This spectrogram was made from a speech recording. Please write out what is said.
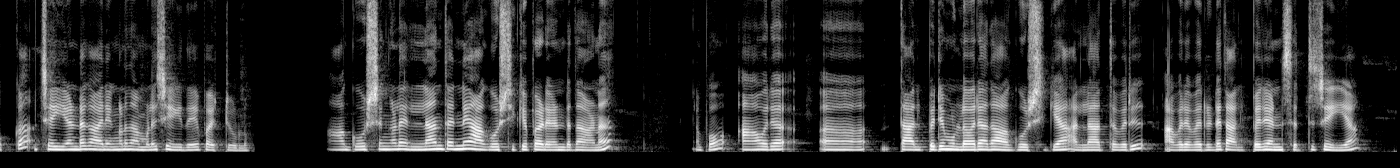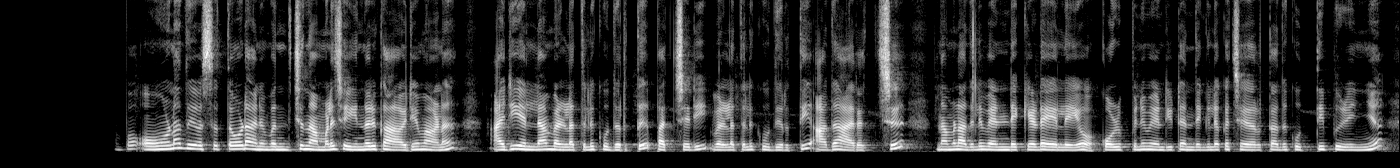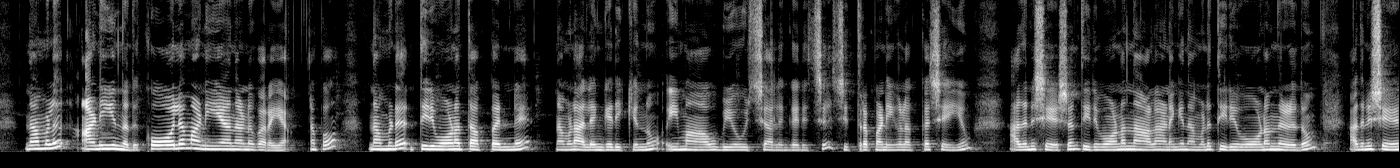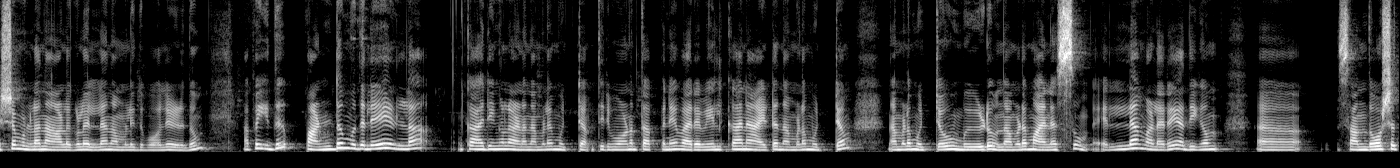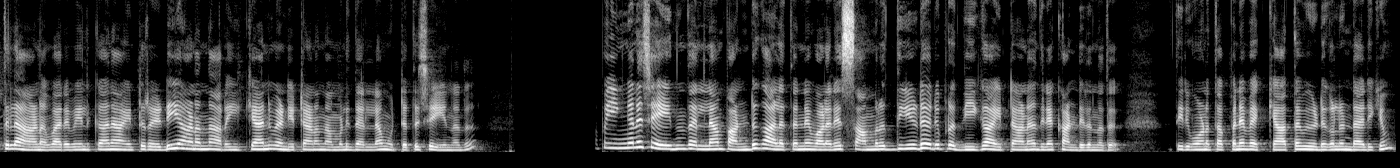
ഒക്കെ ചെയ്യേണ്ട കാര്യങ്ങൾ നമ്മൾ ചെയ്തേ പറ്റുള്ളൂ. ആഘോഷങ്ങളെല്ലാം തന്നെ ആഘോഷിക്കപ്പെടേണ്ടതാണ്. അപ്പോൾ ആ ഒരു താല്പര്യമുള്ളവർ അത് ആഘോഷിക്കുക അല്ലാത്തവർ അവരവരുടെ താല്പര്യം അനുസരിച്ച് ചെയ്യുക. അപ്പോൾ ഓണ ദിവസത്തോടനുബന്ധിച്ച് നമ്മൾ ചെയ്യുന്നൊരു കാര്യമാണ് അരിയെല്ലാം വെള്ളത്തിൽ കുതിർത്ത് പച്ചരി വെള്ളത്തിൽ കുതിർത്തി അത് അരച്ച് നമ്മൾ അതിൽ വെണ്ടയ്ക്കയുടെ ഇലയോ കൊഴുപ്പിന് വേണ്ടിയിട്ട് എന്തെങ്കിലുമൊക്കെ ചേർത്ത് അത് കുത്തി പിഴിഞ്ഞ് നമ്മൾ അണിയുന്നത്. കോലം അണിയുക എന്നാണ് പറയുക അപ്പോൾ നമ്മുടെ തിരുവോണത്തപ്പനെ നമ്മൾ അലങ്കരിക്കുന്നു. ഈ മാവ് ഉപയോഗിച്ച് അലങ്കരിച്ച് ചിത്രപ്പണികളൊക്കെ ചെയ്യും. അതിനുശേഷം തിരുവോണം നാളാണെങ്കിൽ നമ്മൾ തിരുവോണം എഴുതും. അതിന് ശേഷമുള്ള നാളുകളെല്ലാം നമ്മൾ ഇതുപോലെ എഴുതും. അപ്പോൾ ഇത് പണ്ട് മുതലേ ഉള്ള കാര്യങ്ങളാണ് നമ്മളെ മുറ്റം. തിരുവോണത്തപ്പനെ വരവേൽക്കാനായിട്ട് നമ്മളെ മുറ്റം നമ്മുടെ മുറ്റവും വീടും നമ്മുടെ മനസ്സും എല്ലാം വളരെയധികം സന്തോഷത്തിലാണ് വരവേൽക്കാനായിട്ട് റെഡിയാണെന്ന് അറിയിക്കാൻ വേണ്ടിയിട്ടാണ് നമ്മളിതെല്ലാം മുറ്റത്ത് ചെയ്യുന്നത്. അപ്പോൾ ഇങ്ങനെ ചെയ്യുന്നതെല്ലാം പണ്ട് കാലത്ത് തന്നെ വളരെ സമൃദ്ധിയുടെ ഒരു പ്രതീകമായിട്ടാണ് ഇതിനെ കണ്ടിരുന്നത്. തിരുവോണത്തപ്പനെ വെക്കാത്ത വീടുകളുണ്ടായിരിക്കും.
